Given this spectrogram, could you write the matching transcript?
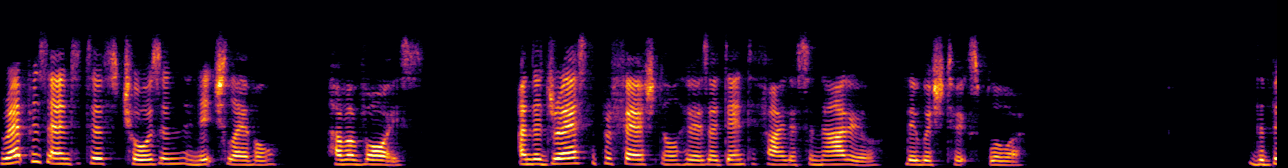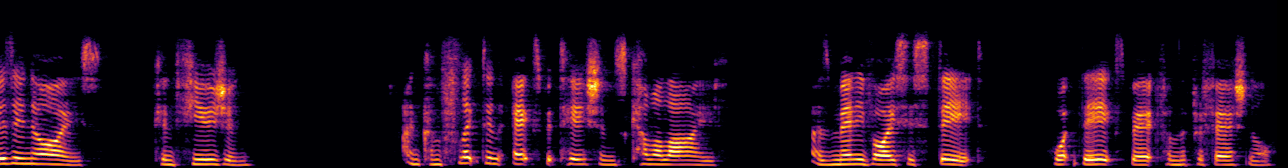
Representatives chosen in each level have a voice and address the professional who has identified a scenario they wish to explore. The busy noise, confusion, and conflicting expectations come alive as many voices state what they expect from the professional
